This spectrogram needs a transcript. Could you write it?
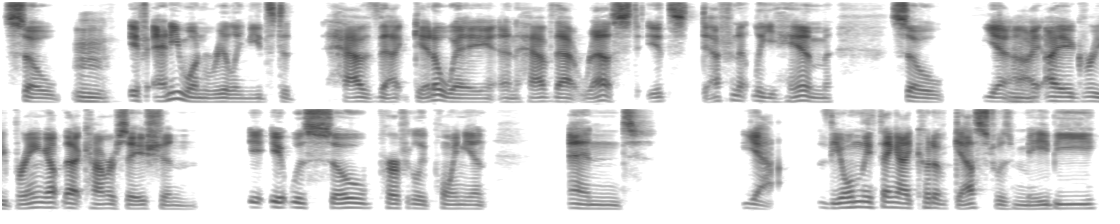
So Mm. if anyone really needs to have that getaway and have that rest, it's definitely him. So yeah, Mm. I, I agree. Bringing up that conversation, it, it was so perfectly poignant. And yeah, the only thing I could have guessed was maybe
